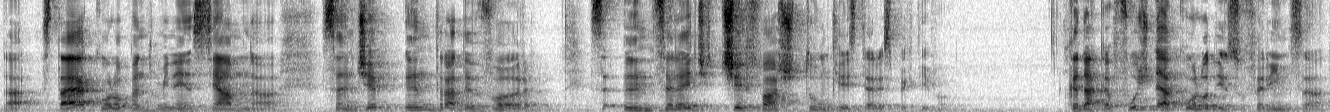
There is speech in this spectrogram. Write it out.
Dar stai acolo pentru mine înseamnă să începi într-adevăr să înțelegi ce faci tu în chestia respectivă. Că dacă fugi de acolo din suferință,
